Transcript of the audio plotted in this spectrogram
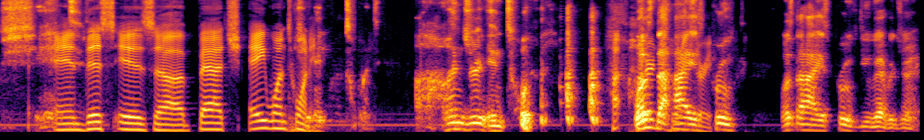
shit. and this is uh, batch A120. A hundred and twenty. What's the highest proof? What's the highest proof you've ever drank?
